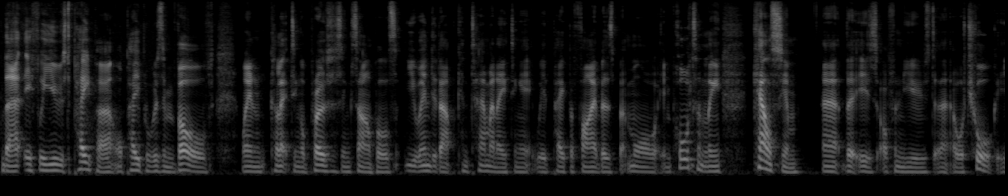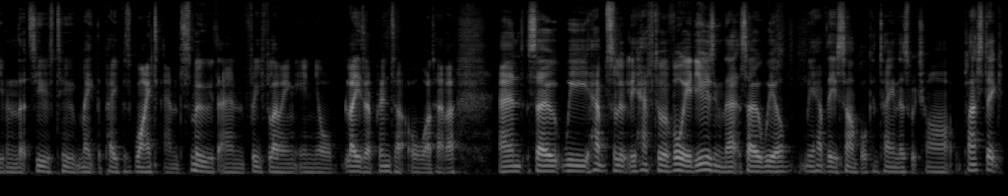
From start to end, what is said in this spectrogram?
that if we used paper or paper was involved when collecting or processing samples, you ended up contaminating it with paper fibers, but more importantly, calcium uh, that is often used, uh, or chalk even, that's used to make the papers white and smooth and free-flowing in your laser printer or whatever. And so we absolutely have to avoid using that. So we'll, we have these sample containers which are plastic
